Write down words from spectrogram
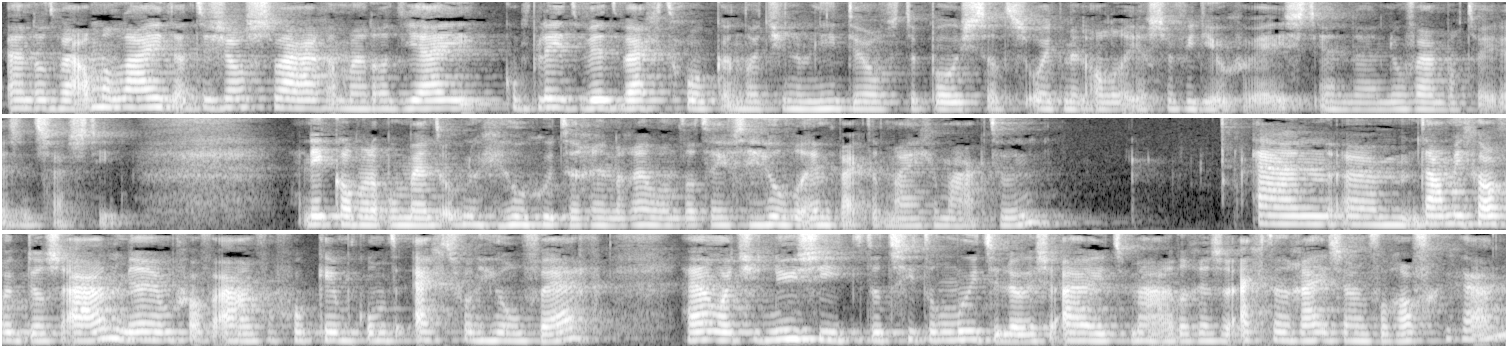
en dat wij allemaal light enthousiast waren, maar dat jij compleet wit wegtrok en dat je hem niet durfde te posten. Dat is ooit mijn allereerste video geweest in uh, november 2016. En ik kan me dat moment ook nog heel goed herinneren, want dat heeft heel veel impact op mij gemaakt toen. En um, daarmee gaf ik dus aan, Mirjam gaf aan van, goh, Kim komt echt van heel ver. He, wat je nu ziet, dat ziet er moeiteloos uit, maar er is echt een reis aan vooraf gegaan.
